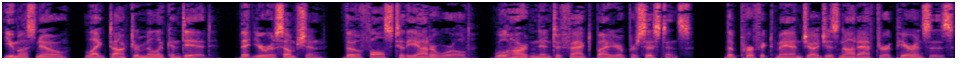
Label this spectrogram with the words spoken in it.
You must know, like Dr. Millikan did, that your assumption, though false to the outer world, will harden into fact by your persistence. The perfect man judges not after appearances,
